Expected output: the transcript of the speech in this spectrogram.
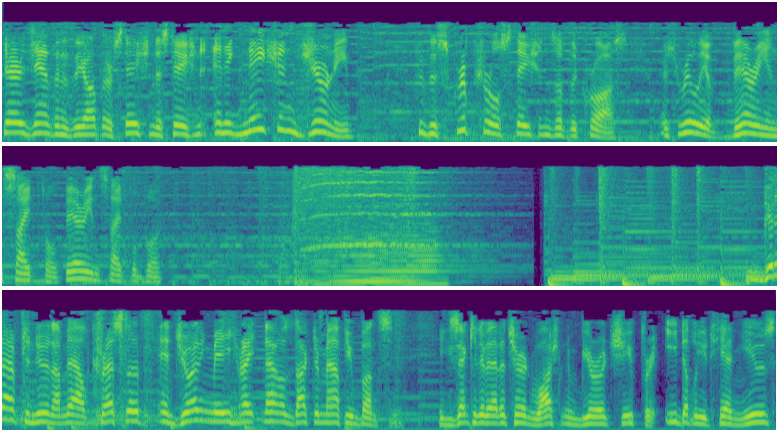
Gary Jansen is the author of Station to Station, an Ignatian journey through the scriptural stations of the cross. It's really a very insightful, very insightful book. Good afternoon. I'm Al Kresta, and joining me right now is Dr. Matthew Bunson, Executive Editor and Washington Bureau Chief for EWTN News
